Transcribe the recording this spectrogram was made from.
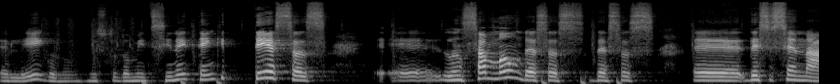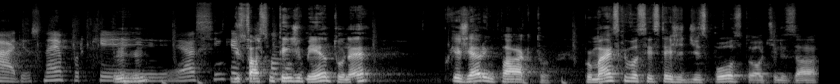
é leigo, no, no estudou medicina e tem que ter essas é, lançar mão dessas, dessas é, desses cenários, né? Porque uhum. é assim que a de gente... Fácil entendimento, né? Porque gera impacto. Por mais que você esteja disposto a utilizar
